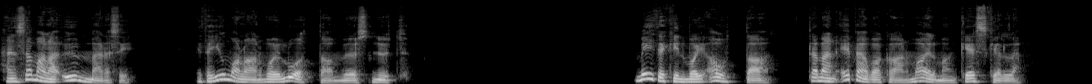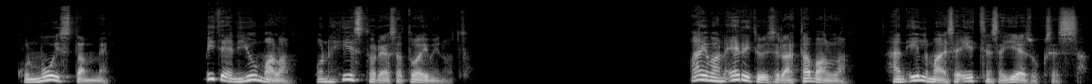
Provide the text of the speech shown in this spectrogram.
hän samalla ymmärsi, että Jumalaan voi luottaa myös nyt. Meitäkin voi auttaa tämän epävakaan maailman keskellä, kun muistamme, miten Jumala on historiassa toiminut. Aivan erityisellä tavalla hän ilmaisee itsensä Jeesuksessa.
